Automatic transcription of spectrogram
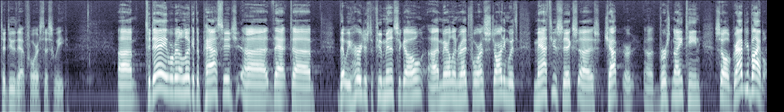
to do that for us this week. Um, today, we're going to look at the passage uh, that, uh, that we heard just a few minutes ago. Uh, Marilyn read for us, starting with Matthew 6, uh, chapter, uh, verse 19. So grab your Bible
